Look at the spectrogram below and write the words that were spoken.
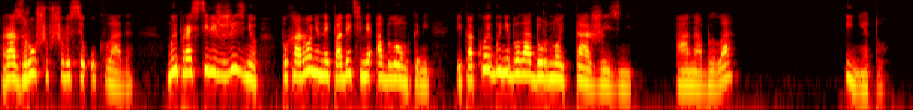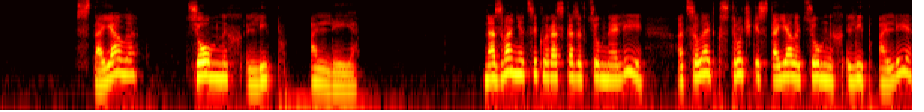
разрушившегося уклада. Мы простились с жизнью, похороненной под этими обломками, и какой бы ни была дурной та жизнь, а она была и нету. Стояла темных лип аллея. Название цикла рассказов «Темной аллеи» отсылает к строчке «Стояла темных лип аллея»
